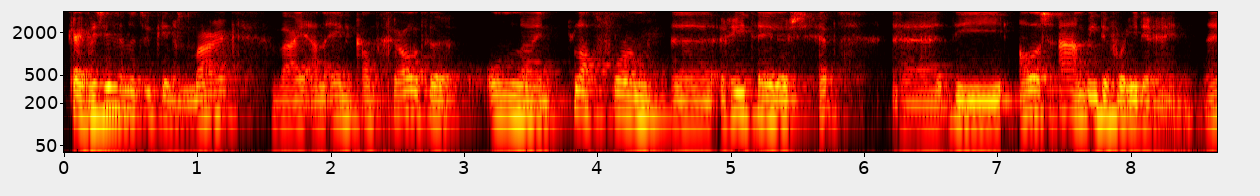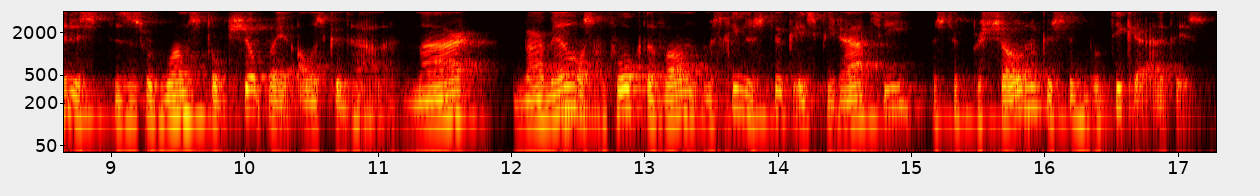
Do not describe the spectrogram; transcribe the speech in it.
Kijk, we zitten natuurlijk in een markt waar je aan de ene kant grote online platform uh, retailers hebt. Uh, die alles aanbieden voor iedereen. Dus het is een soort one-stop shop waar je alles kunt halen. Maar waar wel als gevolg daarvan misschien een stuk inspiratie, een stuk persoonlijk, een stuk boutique eruit is.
